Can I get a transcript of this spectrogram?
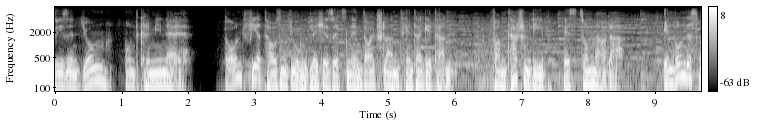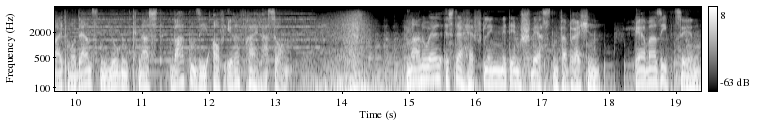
Sie sind jung und kriminell. Rund 4000 Jugendliche sitzen in Deutschland hinter Gittern. Vom Taschendieb bis zum Mörder. Im bundesweit modernsten Jugendknast warten sie auf ihre Freilassung. Manuel ist der Häftling mit dem schwersten Verbrechen. Er war 17,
